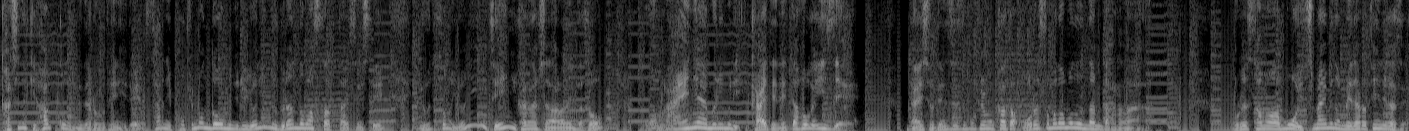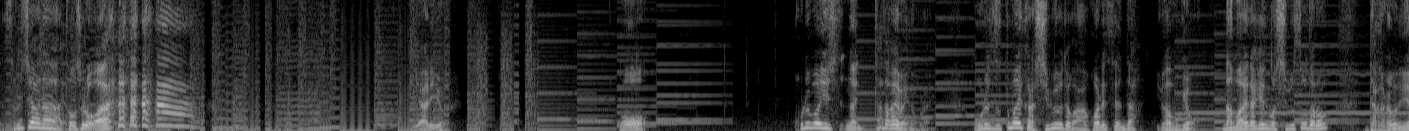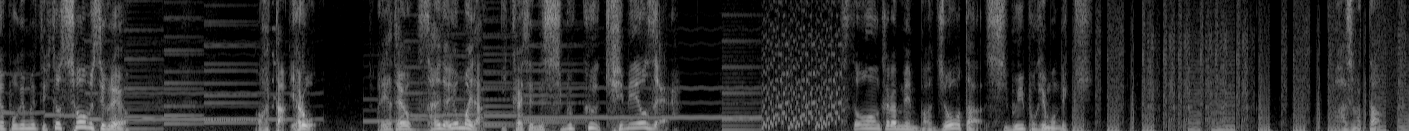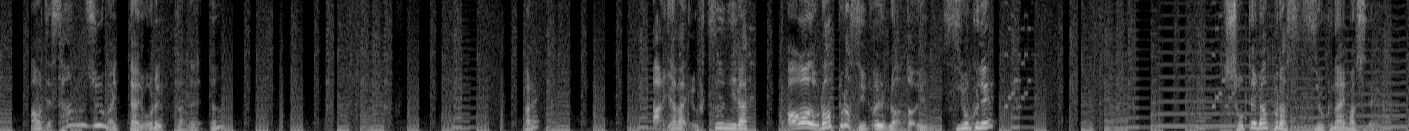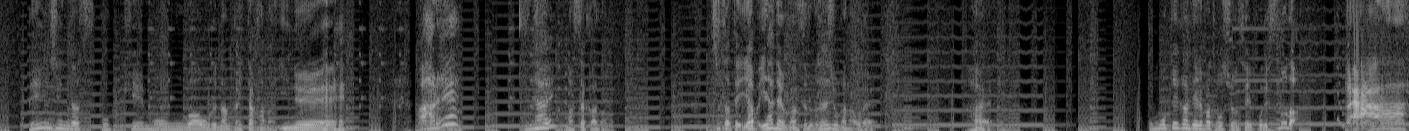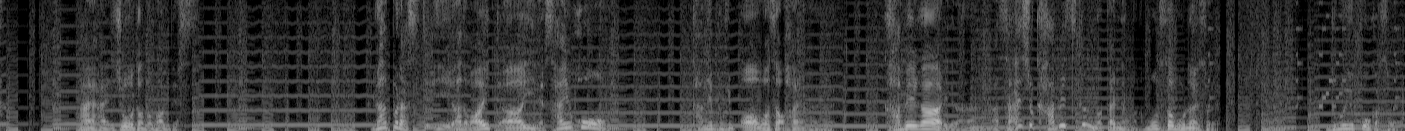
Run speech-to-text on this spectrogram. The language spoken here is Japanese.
勝ち抜き8個のメダルを手に入れ、さらにポケモンドームにいる4人のグランドマスターと対戦して、その4人全員に勝たなくちゃならないんだぞ。お前には無理無理。帰って寝た方がいいぜ。内緒伝説のポケモンカードは俺様のものになるんだからな。俺様はもう1枚目のメダルを手に入れたぜ。それじゃあな、東四郎。あはははやりよ。おう。これは、なに、戦えばいいのこれ？俺ずっと前から渋いとが憧れててんだ。岩ポケモン。名前だけでも渋そうだろ？だから俺はポケモンって一つ勝負してくれよ。わかった。やろう。ありがとうよ。最大4枚だ。1回戦で渋く決めようぜ。ストーンからメンバー、ジョータ、渋いポケモンデッキ。始まった。あ、待って、30枚って、俺、だ、ね、ん？あれ？あ、やばい。普通にラ、あー、ラプラスいる、え、ラ、え、強くね？初手ラプラス強くない？マジで。ベンジン出すポケモンは俺なんかいたかな？いねえ。あれ？いない？まさかの。ちょっと待って、やば、嫌な予感する。大丈夫かな俺？はい。表が出れば投資の成功です。どうだ？ああはいはい、ジョータの番です。ラプラスっていい、あ、でも相手、ああ、いいね。サイホーン。種ポケモン、ああ、技、はいはいはい。壁代わりだな。あ、最初壁作るの誰なのかなモンスターボールない？それ。どういう効果それ？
